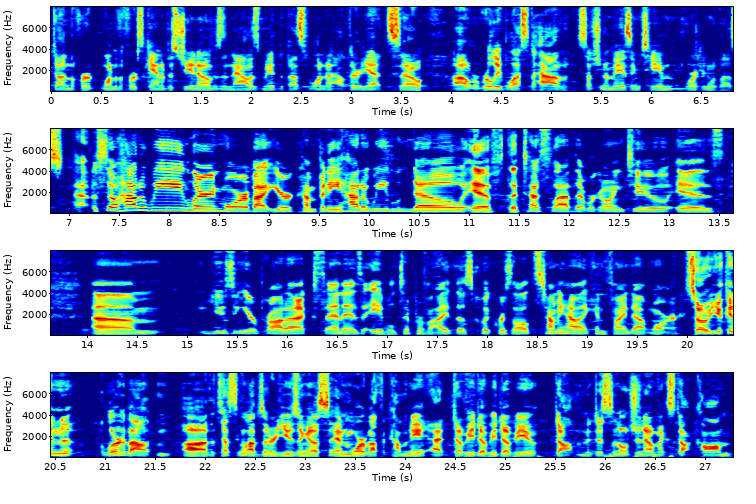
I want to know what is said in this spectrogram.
done the fir- one of the first cannabis genomes, and now has made the best one out there yet. So uh, we're really blessed to have such an amazing team working with us. Uh, so how do we learn more about your company? How do we know if the test lab that we're going to is um, using your products and is able to provide those quick results? Tell me how I can find out more. So you can learn about uh, the testing labs that are using us and more about the company at www.medicinalgenomics.com.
